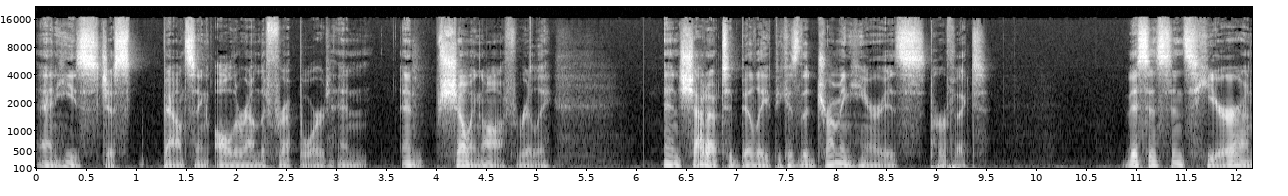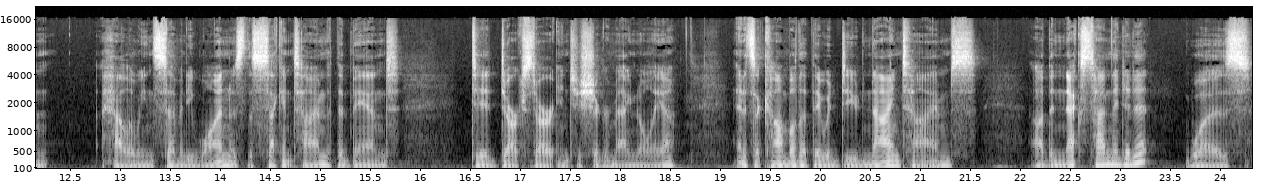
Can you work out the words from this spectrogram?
and he's just bouncing all around the fretboard and and showing off really. And shout out to Billy because the drumming here is perfect. This instance here on Halloween 71 was the second time that the band did Dark Star into Sugar Magnolia. And it's a combo that they would do nine times. Uh, the next time they did it was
